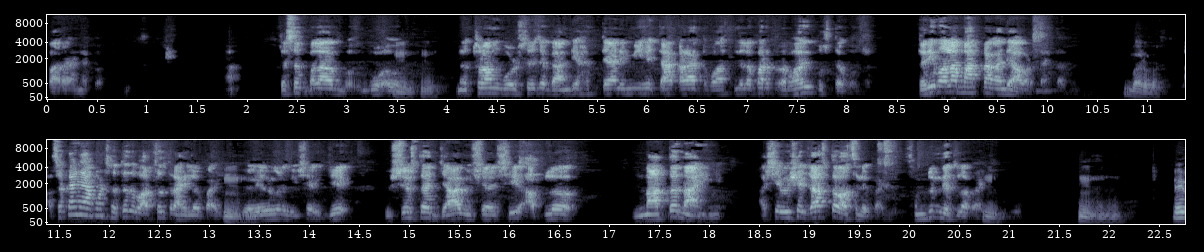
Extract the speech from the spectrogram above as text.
पारायण करतो. तसंच मला नथुराम गोडसेचं गांधी हत्या आणि मी हे त्या काळात वाचलेलं फार प्रभावी पुस्तक होतं. तरी मला महात्मा गांधी आवडतात बरोबर. असं काही नाही आपण सतत वाचत राहिलं पाहिजे. वेगवेगळे विषय जे विशेषतः ज्या विषयाशी आपलं नातं नाही असे विषय जास्त वाचले पाहिजे समजून घेतलं पाहिजे. नाही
